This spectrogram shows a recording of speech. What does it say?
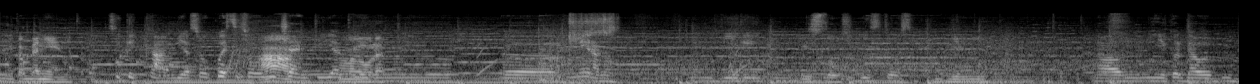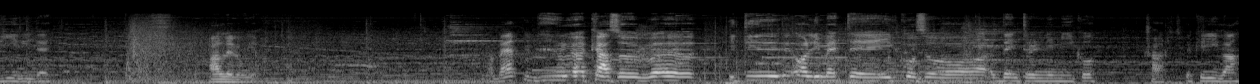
Non cambia niente. Sì che cambia, sono, questi sono Ah, lucenti, gli altri non erano. eh, come erano? Viri. Vistosi. Vistosi. No, mi ricordavo viride. Alleluia. Vabbè. A caso ti- Olli mette il coso dentro il nemico. Certo. Perché gli va.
